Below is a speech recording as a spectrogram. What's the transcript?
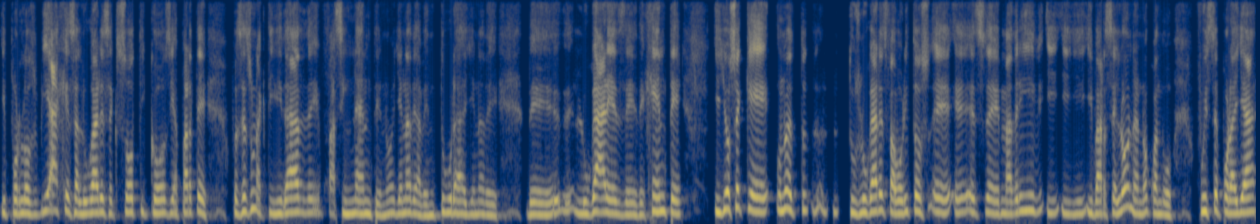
y por los viajes a lugares exóticos y aparte, pues es una actividad fascinante, ¿no? Llena de aventura, llena de, lugares, de, gente. Y yo sé que uno de tus lugares favoritos eh, eh, es eh, Madrid y, Barcelona, ¿no? Cuando fuiste por allá,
